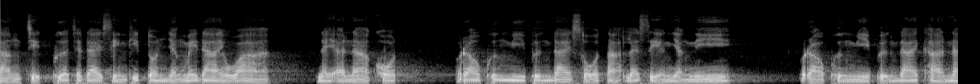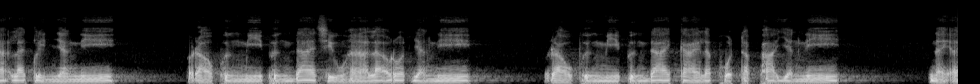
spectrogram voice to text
ตั้งจิตเพื่อจะได้สิ่งที่ตนยังไม่ได้ว่า ในอนาคต เราพึงมีพึงได้โสตะและเสียงอย่างนี้ เราพึงมีพึงได้คานะและกลิ่นอย่างนี้ เราพึงมีพึงได้ชิวหาและรสอย่างนี้ เราพึงมีพึงได้กายและผลทพะอย่างนี้ ในอ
